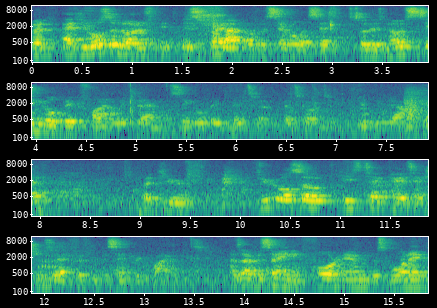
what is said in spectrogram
But as you also notice, it is spread out over several assessments. So there's no single big final exam or single big midterm that's going to pull you down here. But you do also, please take, pay attention to that 50% requirement. As I was saying in 4M this morning,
